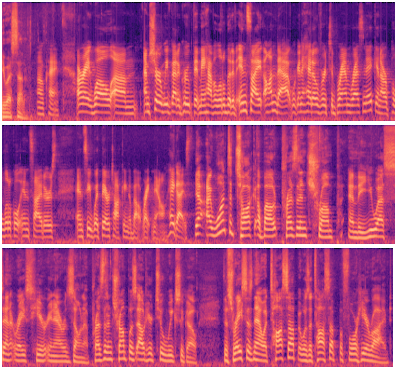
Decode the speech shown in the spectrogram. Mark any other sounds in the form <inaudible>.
U.S. Senate. Okay. All right. Well, um, I'm sure we've got a group that may have a little bit of insight on that. We're going to head over to Bram Resnick and our political insiders and see what they're talking about right now. Hey, guys. Yeah, I want to talk about President Trump and the U.S. Senate race here in Arizona. President Trump was out here two weeks ago. This race is now a toss up. It was a toss up before he arrived.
